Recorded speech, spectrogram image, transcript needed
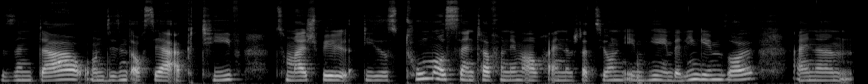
Sind da und sie sind auch sehr aktiv. Zum Beispiel dieses Tumor Center, von dem auch eine Station eben hier in Berlin geben soll, eine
